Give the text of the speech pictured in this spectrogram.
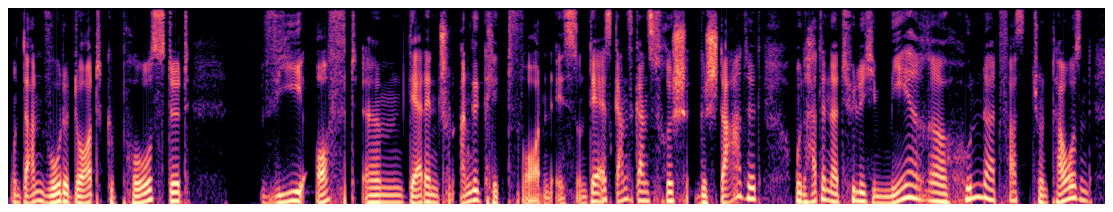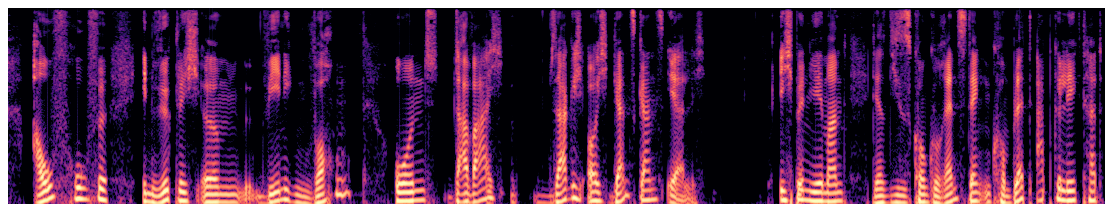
Und dann wurde dort gepostet, wie oft ähm, der denn schon angeklickt worden ist. Und der ist ganz, ganz frisch gestartet und hatte natürlich mehrere hundert, fast schon tausend Aufrufe in wirklich ähm, wenigen Wochen. Und da war ich, sage ich euch ganz, ganz ehrlich, ich bin jemand, der dieses Konkurrenzdenken komplett abgelegt hat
